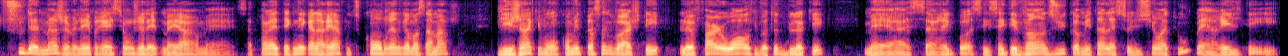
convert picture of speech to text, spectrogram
soudainement, j'avais l'impression que j'allais être meilleur. Mais ça prend la technique en arrière. Faut que tu comprennes comment ça marche. Les gens qui vont, combien de personnes vont acheter le firewall qui va tout bloquer? Mais euh, ça règle pas. Ça a été vendu comme étant la solution à tout. Mais en réalité, il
